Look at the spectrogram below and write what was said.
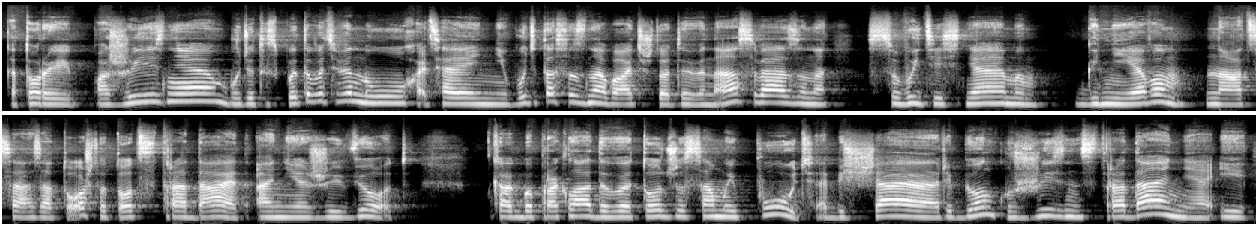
который по жизни будет испытывать вину, хотя и не будет осознавать, что эта вина связана с вытесняемым гневом на отца за то, что тот страдает, а не живет, как бы прокладывая тот же самый путь, обещая ребенку жизнь страдания и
